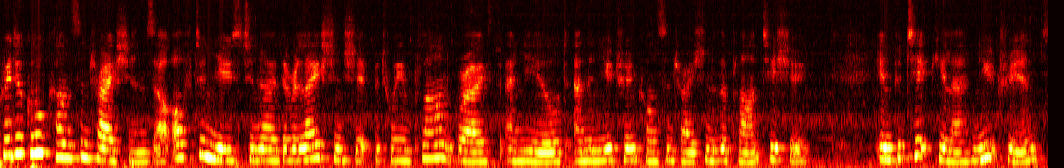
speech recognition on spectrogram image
Critical concentrations are often used to know the relationship between plant growth and yield and the nutrient concentration of the plant tissue. In particular, nutrients,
